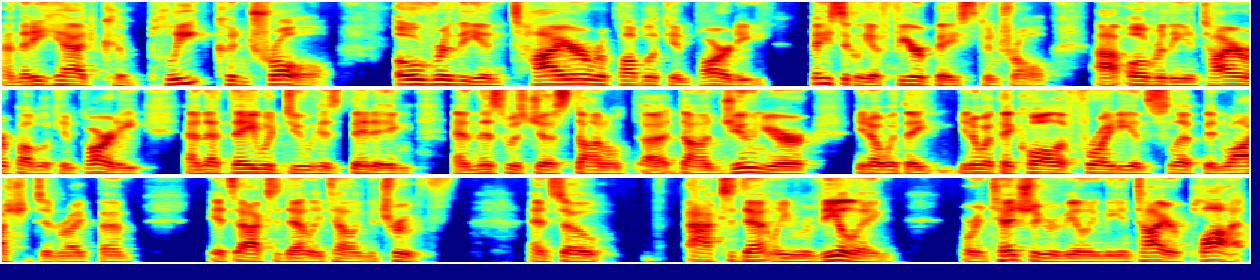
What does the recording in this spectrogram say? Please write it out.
and that he had complete control over the entire Republican Party basically a fear based control uh, over the entire Republican Party, and that they would do his bidding. And this was just Donald uh, Don Jr. You know what they you know what they call a Freudian slip in Washington, right, Ben? It's accidentally telling the truth, and so accidentally revealing or intentionally revealing the entire plot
